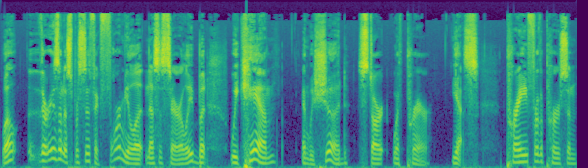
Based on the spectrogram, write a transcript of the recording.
Well, there isn't a specific formula necessarily, but we can and we should start with prayer. Yes, pray for the person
